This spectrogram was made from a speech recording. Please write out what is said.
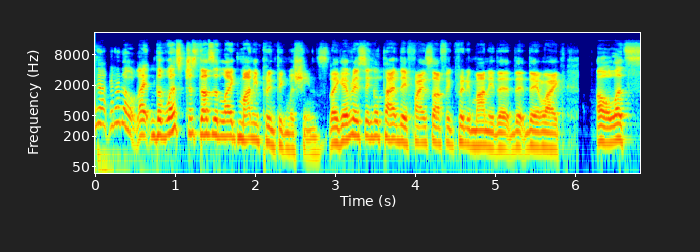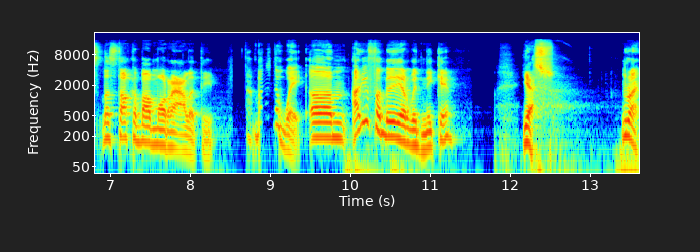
I don't, I don't know. Like the West just doesn't like money printing machines. Like every single time they find something pretty money, they, they they're like, "Oh, let's let's talk about morality." By the way, um, are you familiar with Nikke? Yes. Right.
